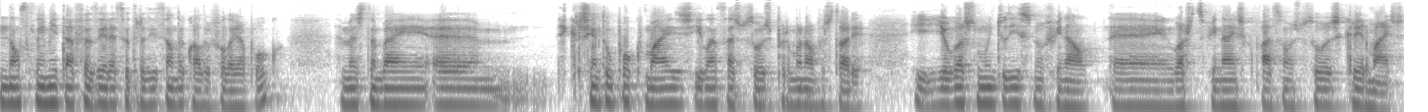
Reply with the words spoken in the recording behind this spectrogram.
não se limita a fazer essa transição da qual eu falei há pouco, mas também hum, acrescenta um pouco mais e lança as pessoas para uma nova história. E eu gosto muito disso no final. Uh, gosto de finais que façam as pessoas querer mais.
